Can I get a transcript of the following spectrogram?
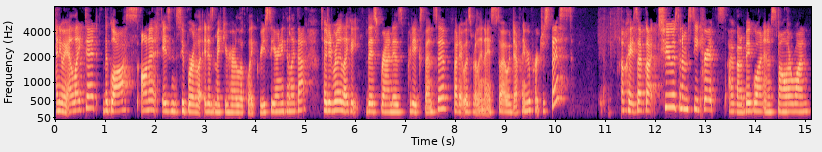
Anyway, I liked it. The gloss on it isn't super, it doesn't make your hair look like greasy or anything like that. So I did really like it. This brand is pretty expensive, but it was really nice. So I would definitely repurchase this. Okay, so I've got two Cinema Secrets. I've got a big one and a smaller one.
